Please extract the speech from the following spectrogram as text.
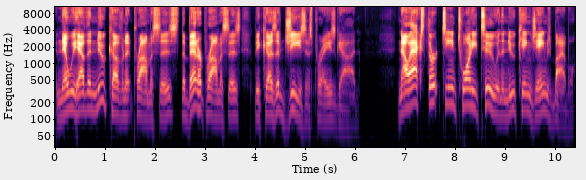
And then we have the new covenant promises, the better promises, because of Jesus, praise God. Now Acts 13:22 in the New King James Bible.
